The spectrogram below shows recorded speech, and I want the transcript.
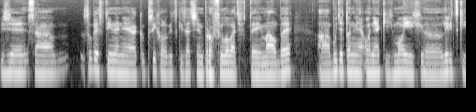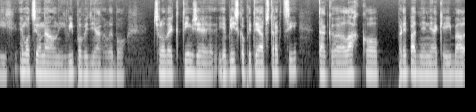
že sa sugestívne nejak psychologicky začnem profilovať v tej malbe a bude to ne- o nejakých mojich e, lirických, emocionálnych výpovediach, lebo človek tým, že je blízko pri tej abstrakcii, tak e, ľahko prepadne nejakej iba e,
